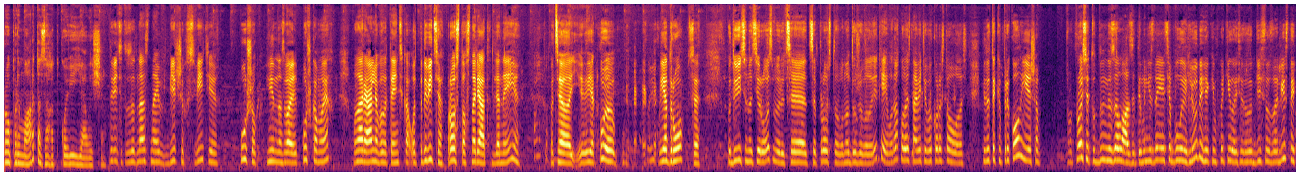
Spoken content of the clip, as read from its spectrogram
про примар та загадкові явища. Дивіться, тут одна з найбільших в світі пушок. Її називають пушка мех. Вона реально велетенська. От подивіться, просто снаряд для неї. Оця е, як ядро. Все. Подивіться на ці розміри. Це, це просто воно дуже велике, і воно колись навіть і використовувалось. І тут такий прикол є, що просять туди не залазити. Мені здається, були люди, яким хотілося туди дійсно залізти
